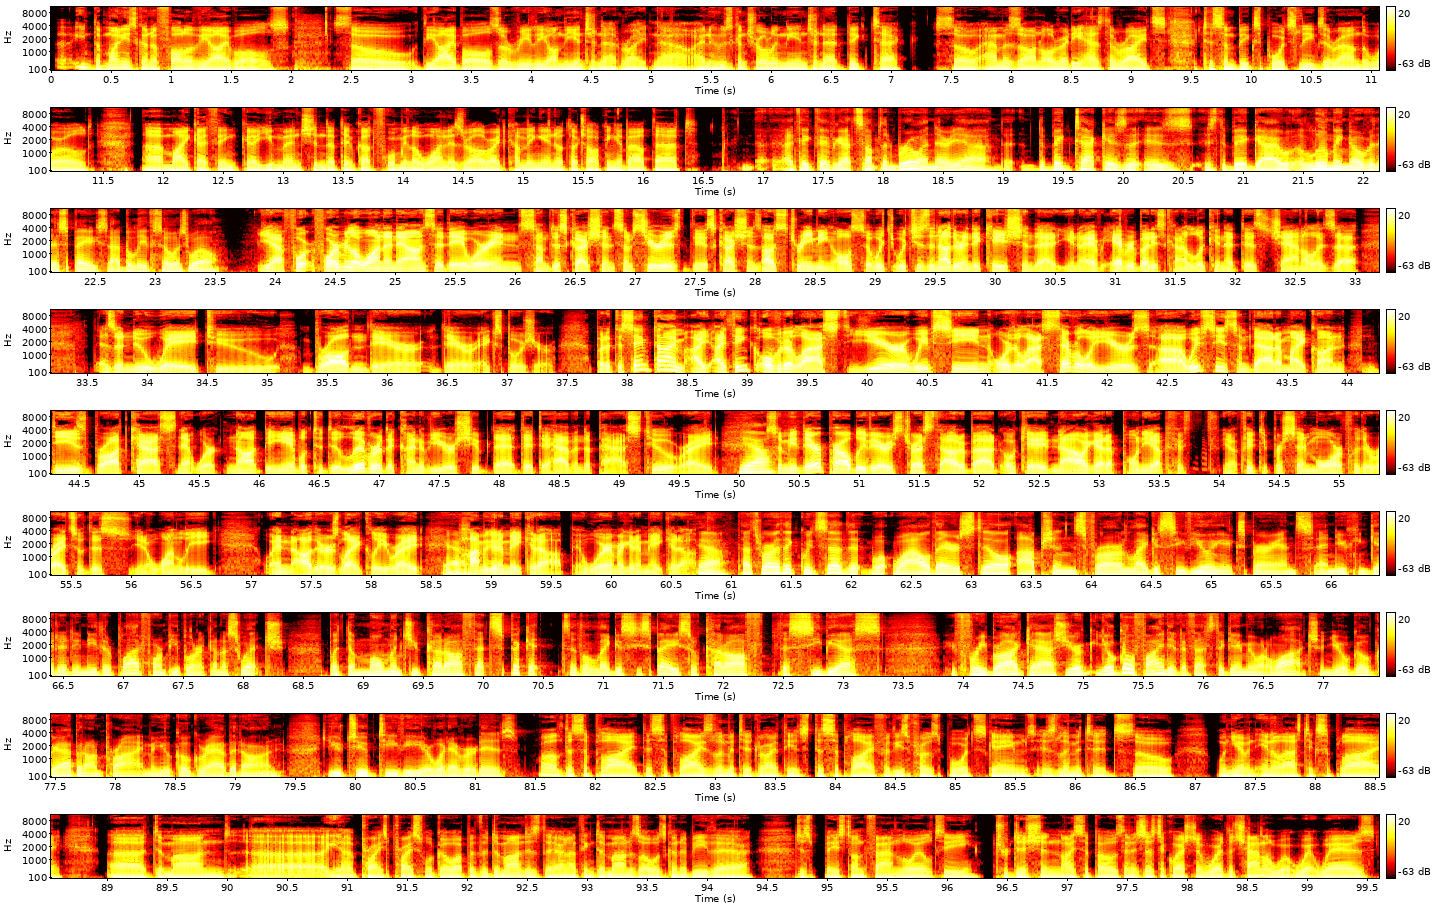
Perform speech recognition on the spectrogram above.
uh, the money's going to follow the eyeballs. So the eyeballs are really on the internet right now. And who's controlling the internet? Big tech. So Amazon already has the rights to some big sports leagues around the world. Uh, Mike, I think uh, you mentioned that they've got Formula One Israel right coming in, or they're talking about that. I think they've got something brewing there. Yeah, the, the big tech is is is the big guy looming over this space. I believe so as well. Yeah, For, Formula One announced that they were in some discussions, some serious discussions about streaming, also, which which is another indication that you know everybody's kind of looking at this channel as a as a new way to broaden their their exposure. But at the same time, I, I think over the last year we've seen, or the last several years, uh, we've seen some data, Mike, on these broadcast network not being able to deliver the kind of viewership that, that they have in the past too, right? Yeah. So I mean, they're probably very stressed out about okay, now I got to pony up, 50, you know, fifty percent more for the rights of this, you know, one league and others likely, right? Yeah. How am I going to make it up, and where am I going to make it up? Yeah, that's where I think we said that while there's still options for our legacy viewing experience, and you can get it in either platform, people aren't going to switch. But the moment you cut off that spigot to the legacy space, so cut off the CBS free broadcast, you're you'll go find it if that's the game you want to watch, and you'll go grab it on Prime, or you'll go grab it on YouTube TV or whatever it is. Well, the supply the supply is limited, right? The, the supply for these pro sports games is limited. So when you have an inelastic supply, uh, demand, uh, you know, price price will go up if the demand is there, and I think demand is always going to be there, just based on fan loyalty, tradition, I suppose, and it's just a question of where the channel, where, where where's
